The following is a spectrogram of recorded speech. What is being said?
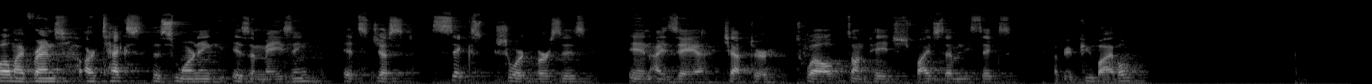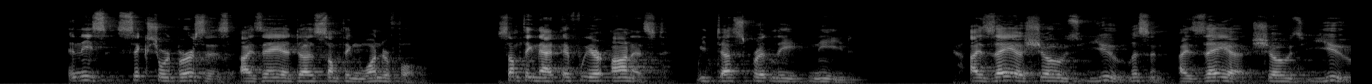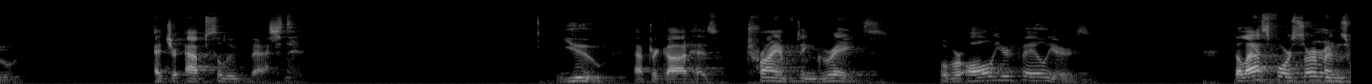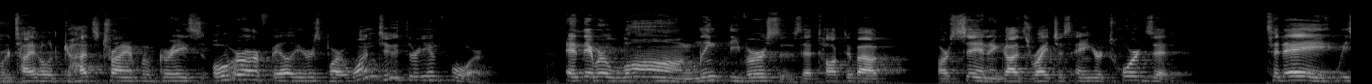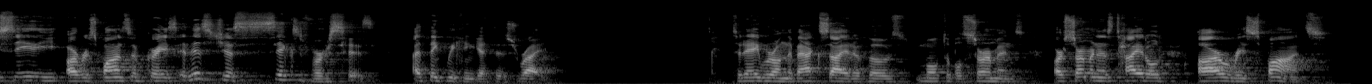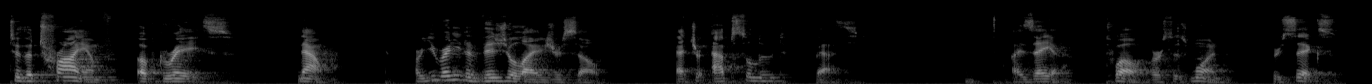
Well, my friends, our text this morning is amazing. It's just six short verses in Isaiah chapter 12. It's on page 576 of your Pew Bible. In these six short verses, Isaiah does something wonderful, something that, if we are honest, we desperately need. Isaiah shows you, listen, Isaiah shows you at your absolute best. You, after God has triumphed in grace over all your failures. The last four sermons were titled God's Triumph of Grace Over Our Failures, part one, two, three, and 4. And they were long, lengthy verses that talked about our sin and God's righteous anger towards it. Today, we see our response of grace, and it's just six verses. I think we can get this right. Today, we're on the backside of those multiple sermons. Our sermon is titled Our Response to the Triumph of Grace. Now, are you ready to visualize yourself at your absolute best? Isaiah 12, verses 1 through 6.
